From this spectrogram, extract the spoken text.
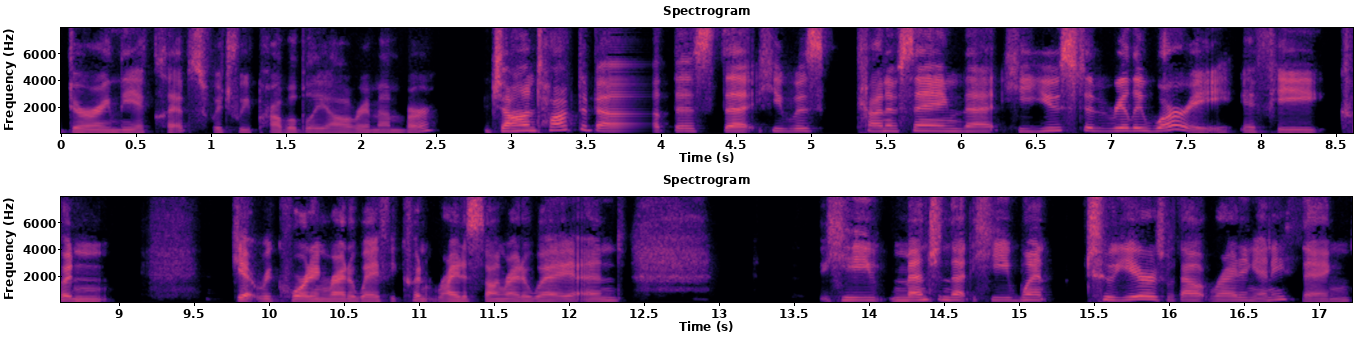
during the eclipse, which we probably all remember. John talked about this that he was kind of saying that he used to really worry if he couldn't get recording right away, if he couldn't write a song right away. And he mentioned that he went two years without writing anything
